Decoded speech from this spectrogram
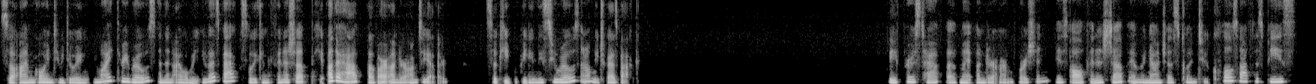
So I'm going to be doing my three rows and then I will meet you guys back so we can finish up the other half of our underarm together. So keep repeating these two rows and I'll meet you guys back. The first half of my underarm portion is all finished up and we're now just going to close off this piece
